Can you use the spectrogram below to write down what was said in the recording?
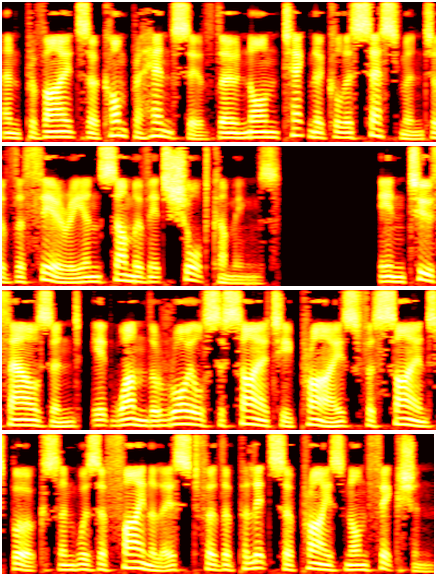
and provides a comprehensive though non-technical assessment of the theory and some of its shortcomings. In 2000, it won the Royal Society Prize for Science Books and was a finalist for the Pulitzer Prize Nonfiction.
